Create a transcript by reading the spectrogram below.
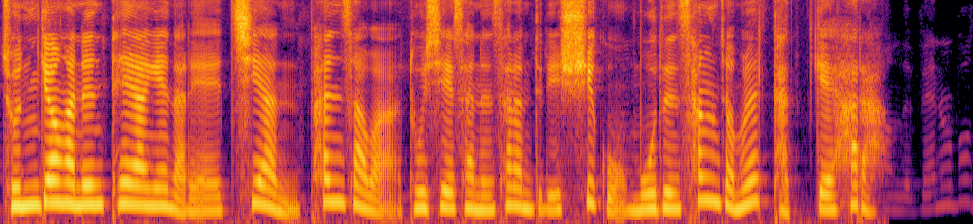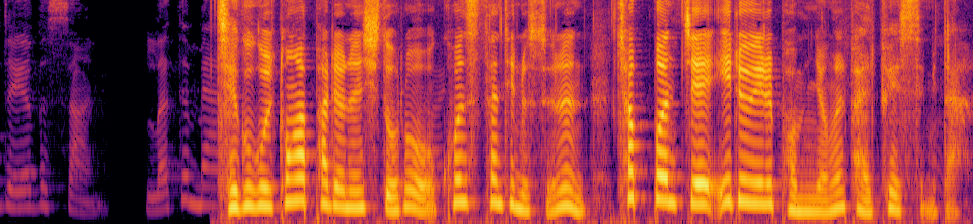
존경하는 태양의 날에 치안, 판사와 도시에 사는 사람들이 쉬고 모든 상점을 닫게 하라. 제국을 통합하려는 시도로 콘스탄티누스는 첫 번째 일요일 법령을 발표했습니다.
